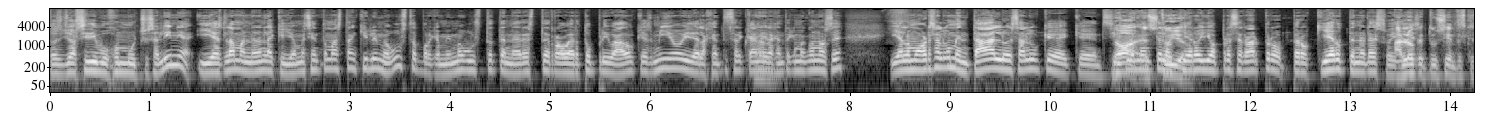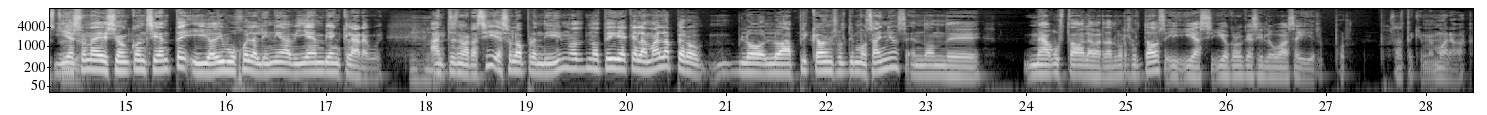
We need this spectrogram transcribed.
Entonces yo sí dibujo mucho esa línea y es la manera en la que yo me siento más tranquilo y me gusta porque a mí me gusta tener este Roberto privado que es mío y de la gente cercana y la gente que me conoce. Y a lo mejor es algo mental o es algo que, simplemente lo quiero yo preservar pero, pero quiero tener eso. Y, Algo es, que tú sientes que es y es una decisión consciente y yo dibujo la línea bien bien clara güey. Antes no era así, eso lo aprendí, no, no te diría que la mala pero lo, lo he aplicado en los últimos años en donde me ha gustado la verdad los resultados y, y así yo creo que así lo voy a seguir por, pues, hasta que me muera. ¿va?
